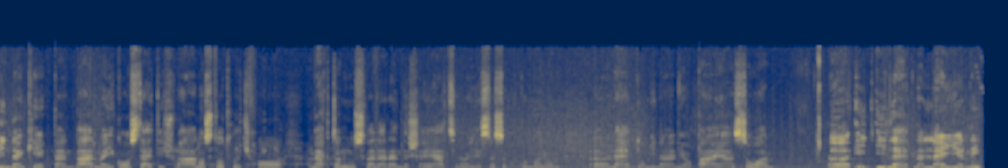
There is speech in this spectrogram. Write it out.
mindenképpen bármelyik osztályt is választod, hogyha megtanulsz vele rendesen játszani, hogy észreveszem, akkor nagyon uh, lehet dominálni a pályán. Szóval így, így lehetne leírni,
